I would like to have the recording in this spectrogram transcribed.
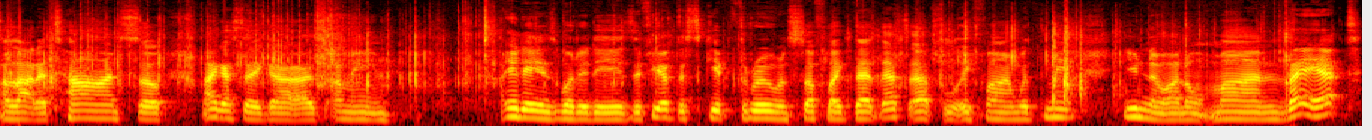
a lot of time. So, like I said, guys, I mean, it is what it is. If you have to skip through and stuff like that, that's absolutely fine with me. You know I don't mind that.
